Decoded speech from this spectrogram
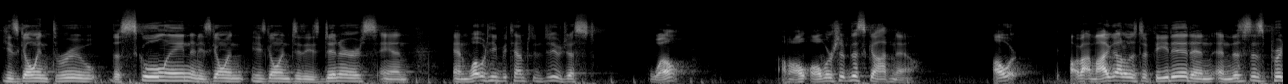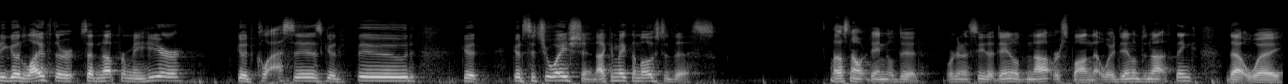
he's going through the schooling and he's going, he's going to these dinners and and what would he be tempted to do? Just, well, I'll, I'll worship this God now. I'll, my God was defeated, and, and this is a pretty good life they're setting up for me here. Good classes, good food, good, good situation. I can make the most of this. That's not what Daniel did. we're going to see that Daniel did not respond that way. Daniel did not think that way.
